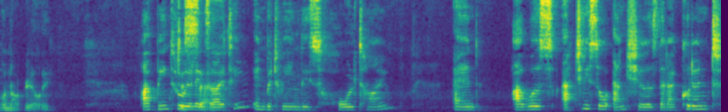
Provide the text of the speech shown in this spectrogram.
or not really? I've been through Just real sad. anxiety in between this whole time, and I was actually so anxious that I couldn't,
